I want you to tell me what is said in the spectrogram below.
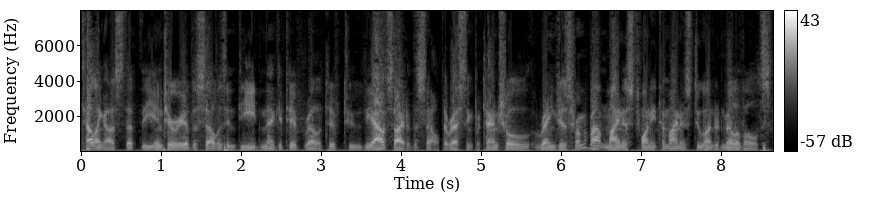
telling us that the interior of the cell is indeed negative relative to the outside of the cell. The resting potential ranges from about minus 20 to minus 200 millivolts.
